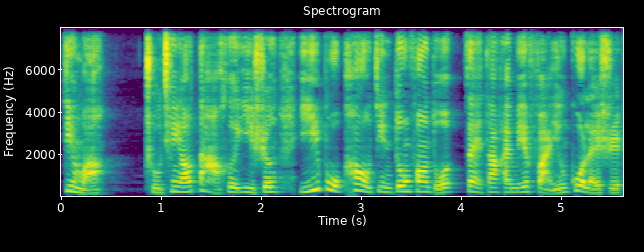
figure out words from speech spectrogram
定王楚清瑶大喝一声，一步靠近东方铎，在他还没反应过来时，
